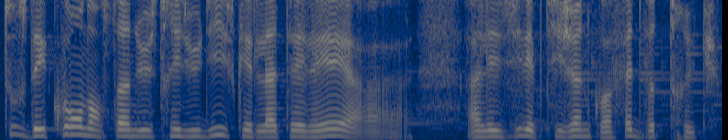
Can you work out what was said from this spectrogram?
tous des cons dans cette industrie du disque et de la télé, allez-y les petits jeunes, quoi, faites votre truc.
